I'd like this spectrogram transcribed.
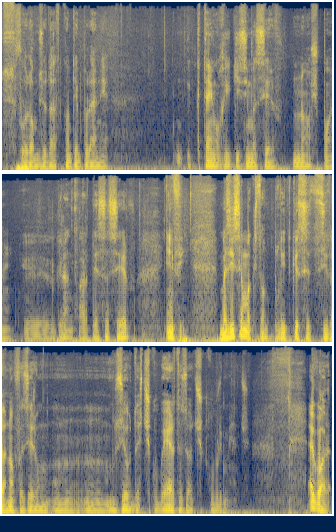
se for ao Museu de Arte Contemporânea, que tem um riquíssimo acervo, não expõe eh, grande parte desse acervo, enfim. Mas isso é uma questão de política, se decide ou não fazer um, um, um Museu das Descobertas ou Descobrimentos. Agora,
